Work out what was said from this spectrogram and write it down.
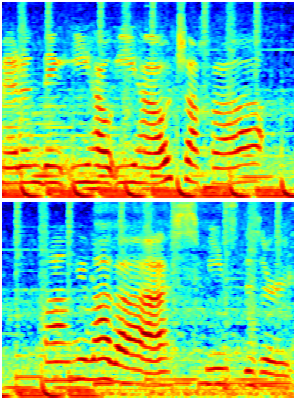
Meron ding ihaw-ihaw, tsaka panghimagas means dessert.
